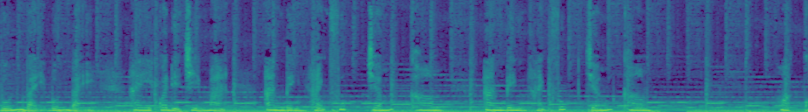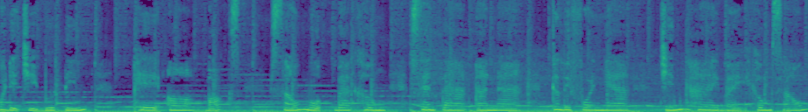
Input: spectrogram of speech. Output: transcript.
4747 hay qua địa chỉ mạng anbinhhạnhphúc.com anbinhhạnhphúc.com hoặc qua địa chỉ bưu tín PO Box 6130 Santa Ana, California 92706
